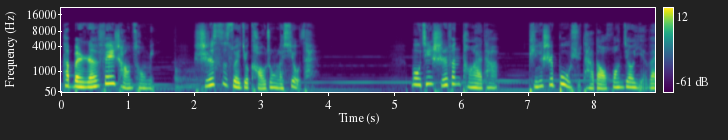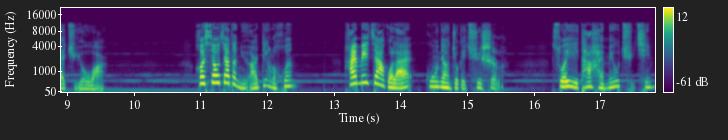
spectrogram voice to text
他本人非常聪明，十四岁就考中了秀才。母亲十分疼爱他，平时不许他到荒郊野外去游玩。和萧家的女儿订了婚，还没嫁过来，姑娘就给去世了，所以他还没有娶亲。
